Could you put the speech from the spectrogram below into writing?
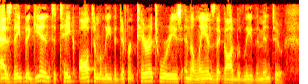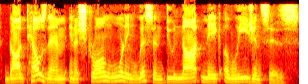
as they begin to take ultimately the different territories and the lands that God would lead them into. God tells them in a strong warning, listen, do not make allegiances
